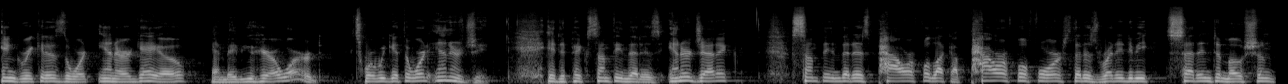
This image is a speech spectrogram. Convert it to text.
In Greek, it is the word energeo, and maybe you hear a word. It's where we get the word energy. It depicts something that is energetic, something that is powerful, like a powerful force that is ready to be set into motion,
